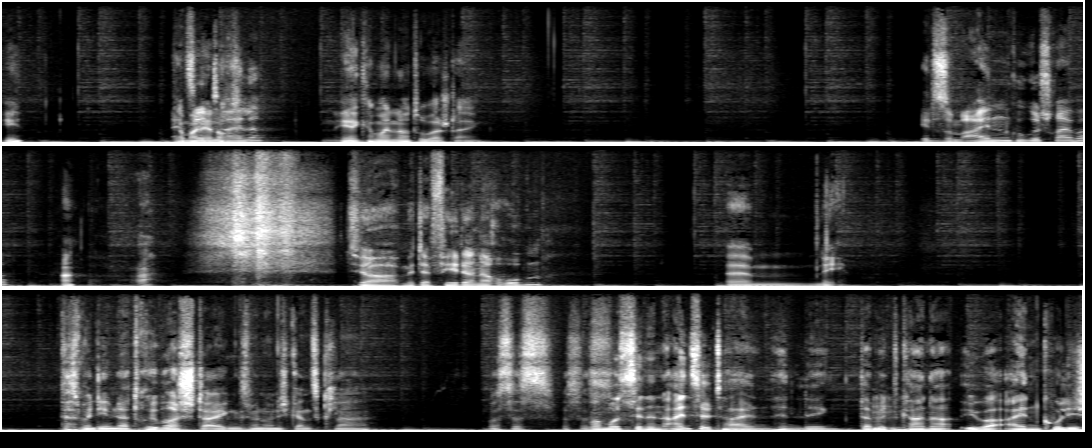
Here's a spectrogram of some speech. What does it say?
Nee, Kann man ja noch- Einzelteile. nee kann man ja noch drüber steigen. Geht es um einen Kugelschreiber? Ah. Tja, mit der Feder nach oben. Ähm, nee. Das mit dem da drüber steigen ist mir noch nicht ganz klar. Was das, was das Man muss den in Einzelteilen hinlegen, damit keiner über einen Kuli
